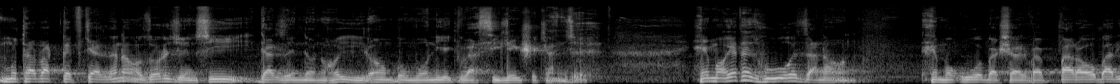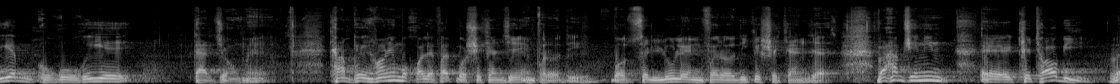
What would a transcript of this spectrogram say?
متوقف کردن آزار جنسی در زندانهای ایران به عنوان یک وسیله شکنجه. حمایت از حقوق زنان حقوق بشر و برابری حقوقی در جامعه. کمپین های مخالفت با شکنجه انفرادی با سلول انفرادی که شکنجه است. و همچنین کتابی و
